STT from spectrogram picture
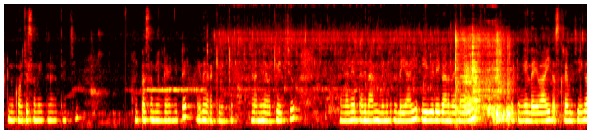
പിന്നെ കുറച്ച് സമയത്തിനകത്ത് വെച്ച് അല്പസമയം കഴിഞ്ഞിട്ട് ഇത് ഇറക്കി വയ്ക്കും. അങ്ങനെ ഇറക്കി വെച്ചു. അങ്ങനെ പതിനാല് മീൻ റെഡിയായി ഈ വീഡിയോ കാണുന്ന എല്ലാവരും ഇഷ്ടപ്പെട്ടെങ്കിൽ ദയവായി സബ്സ്ക്രൈബ് ചെയ്യുക.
